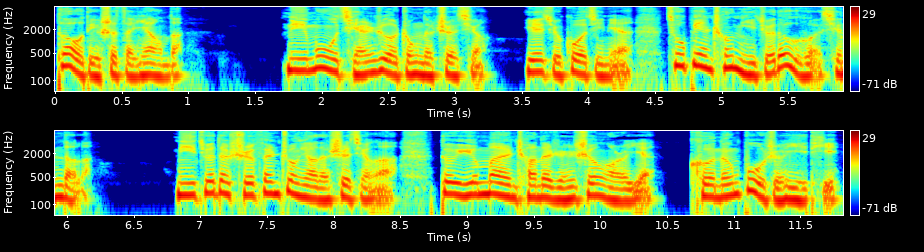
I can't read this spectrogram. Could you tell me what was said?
到底是怎样的。你目前热衷的事情，也许过几年就变成你觉得恶心的了。你觉得十分重要的事情啊，对于漫长的人生而言，可能不值一提。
